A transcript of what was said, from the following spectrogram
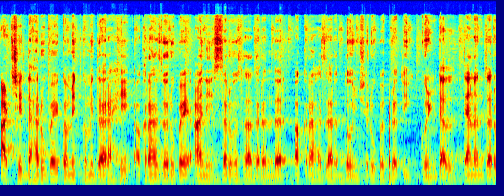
आठशे दहा रुपये कमीत कमी दर आहे अकरा हजार रुपये आणि सर्वसाधारण दर अकरा हजार दोनशे रुपये प्रति क्विंटल. त्यानंतर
